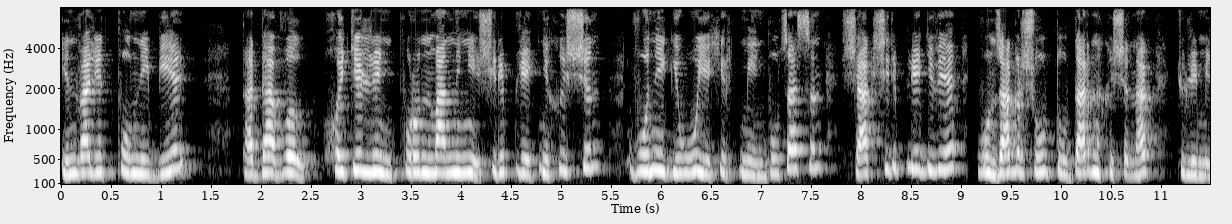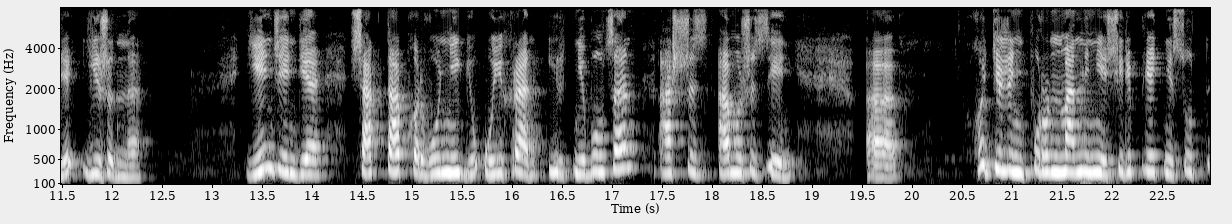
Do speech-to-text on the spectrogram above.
инвалид пулны бе тада выл хотелін пурынманныне ширеплетне хыщын вуниги уе хиртмен булзасын шак ширепледиве вунзагыр шул тулдарны хыщынак тюлемеле ежынны енженде шак тапхыр вуниги уйхран иртне булзан ашыз амыжызен хотелін пурынманныне ширеплетне суд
